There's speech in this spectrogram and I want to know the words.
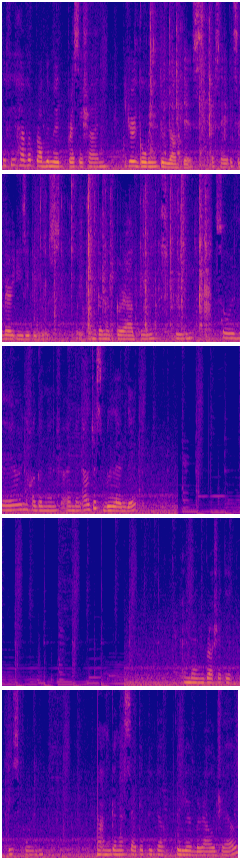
If you have a problem with precision, you're going to love this kasi it's very easy to use. Wait, I'm gonna grab a spoolie. So there, nakaganyan siya. And then I'll just blend it. And then brush it with a spoolie. Now I'm gonna set it with the clear brow gel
